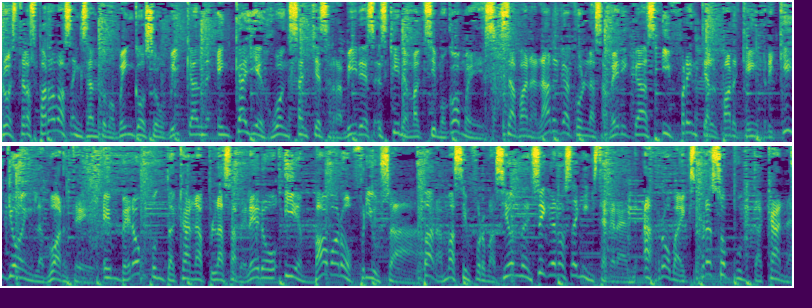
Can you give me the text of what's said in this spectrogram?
Nuestras paradas en Santo Domingo se ubican en calle Juan Sánchez Ramírez, esquina Máximo Gómez, Sabana Larga con las Américas y frente al Parque Enriquillo en La Duarte. En Verón Punta Cana Plaza Velero y en Bávaro Friusa. Para más información, síguenos en Instagram, arroba expreso Punta Cana.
